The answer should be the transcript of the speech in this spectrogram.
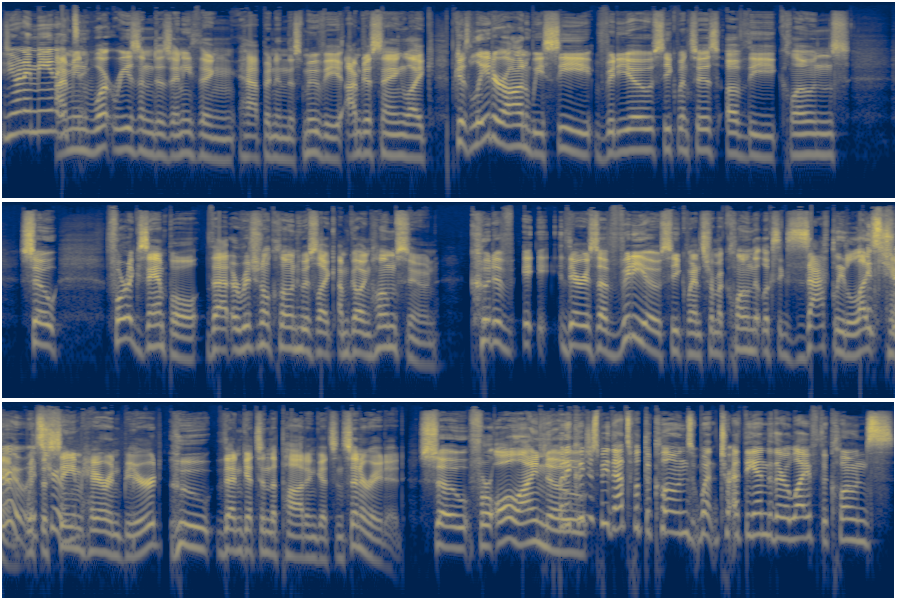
Do you know what I mean? I It's- mean, what reason does anything happen in this movie? I'm just saying, like, because later on we see video sequences of the clones. So, for example, that original clone who is like, I'm going home soon, could have. there is a video sequence from a clone that looks exactly like It's him true, with the true. same hair and beard, who then gets in the pod and gets incinerated. So, for all I know. But it could just be that's what the clones went to, at the end of their life. The clones,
